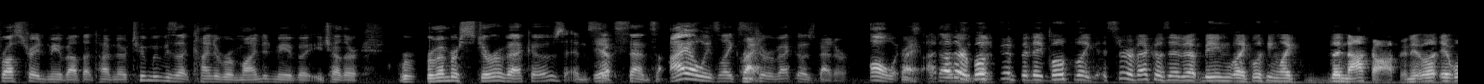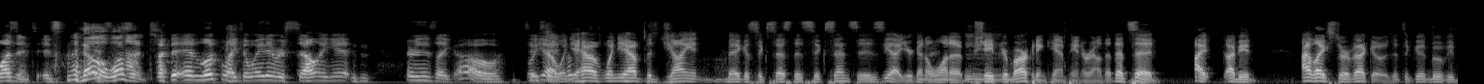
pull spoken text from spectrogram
frustrated me about that time. There are two movies that kind of reminded me of each other. Re- Remember Stir of Echoes and Sixth Yep. Sense. I always liked Right. Stir of Echoes better. Always. Right. I thought thought they were both better- good, but they both like Stir of Echoes ended up being like looking like the knockoff, and it it wasn't. It's No, it it's not. wasn't. But it looked like the way they were selling it, and everything's like, oh, Well, yeah, when you have when you have the giant mega success that Six Sense is, yeah, you're gonna want to Mhm. shape your marketing campaign around that. That said, I I mean, I like Stir of Echoes. It's a good movie.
